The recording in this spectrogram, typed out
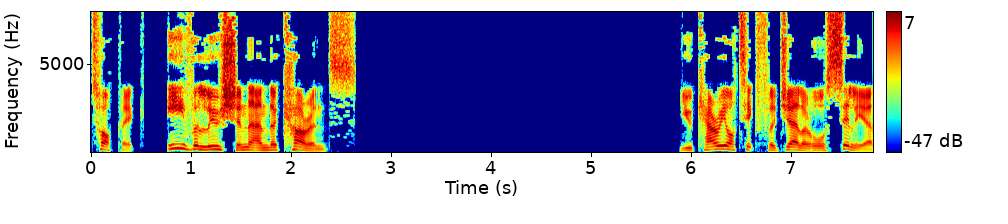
Topic. Evolution and occurrence Eukaryotic flagella or cilia,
